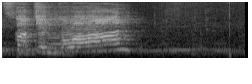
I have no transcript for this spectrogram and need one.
fucking moron!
